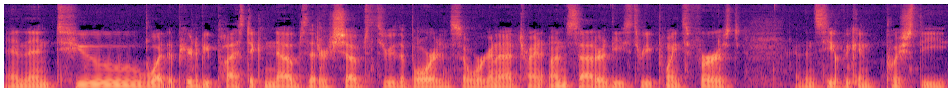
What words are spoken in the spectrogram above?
and then two what appear to be plastic nubs that are shoved through the board. And so we're going to try and unsolder these three points first and then see if we can push the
